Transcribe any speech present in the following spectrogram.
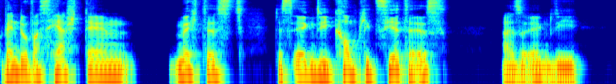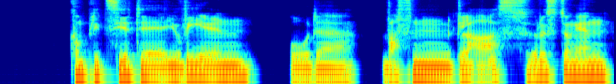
Wenn du was herstellen möchtest, das irgendwie komplizierter ist, also irgendwie komplizierte Juwelen oder Waffen, Glas, Rüstungen,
